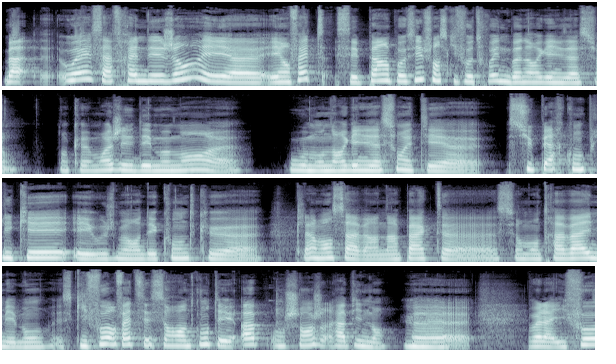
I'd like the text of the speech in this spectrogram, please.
Bah ouais, ça freine des gens et, et en fait, c'est pas impossible. Je pense qu'il faut trouver une bonne organisation. Donc moi, j'ai eu des moments où mon organisation était euh, super compliquée et où je me rendais compte que euh, clairement ça avait un impact euh, sur mon travail. Mais bon, ce qu'il faut en fait, c'est s'en rendre compte et hop, on change rapidement. Mhm. voilà, il faut.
